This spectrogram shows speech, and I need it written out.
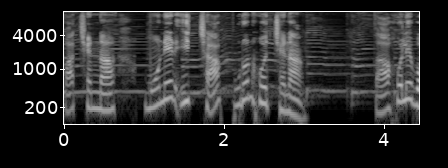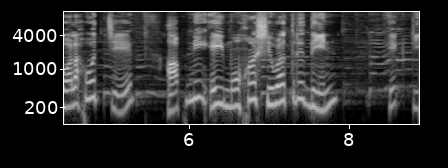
পাচ্ছেন না, মনের ইচ্ছা পূরণ হচ্ছে না। তাহলে বলা হচ্ছে, আপনি এই মহাশিবরাত্রির দিন একটি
